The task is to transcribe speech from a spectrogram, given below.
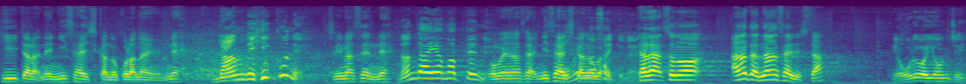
引いたらね2歳しか残らないのにね。なんで引くねすいませんね。んなんで謝ってんねん？ごめんなさい。2歳しか残らなさいってね。ただそのあなた何歳でした？いや俺は41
